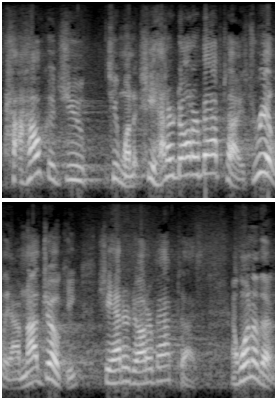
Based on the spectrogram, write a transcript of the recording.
how could you, she wanted, she had her daughter baptized. Really, I'm not joking. She had her daughter baptized. And one of the,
